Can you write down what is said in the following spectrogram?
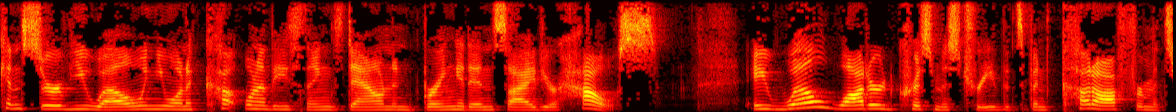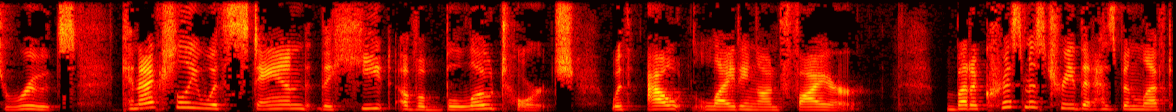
can serve you well when you want to cut one of these things down and bring it inside your house. A well watered Christmas tree that's been cut off from its roots can actually withstand the heat of a blowtorch without lighting on fire. But a Christmas tree that has been left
